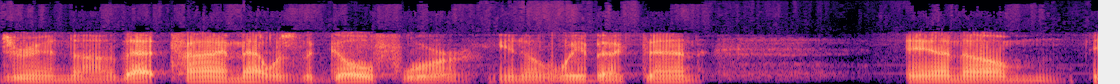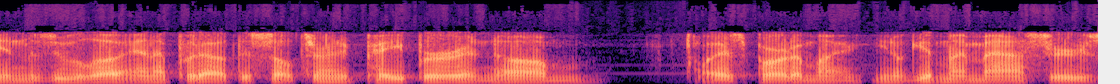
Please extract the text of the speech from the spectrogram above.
during uh, that time. That was the Gulf War, you know, way back then, and um, in Missoula. And I put out this alternative paper, and um, as part of my, you know, getting my master's,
